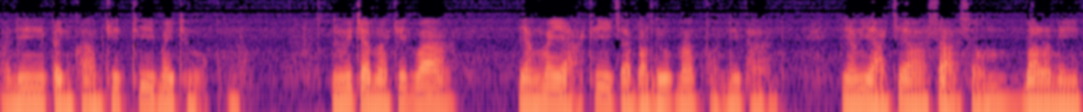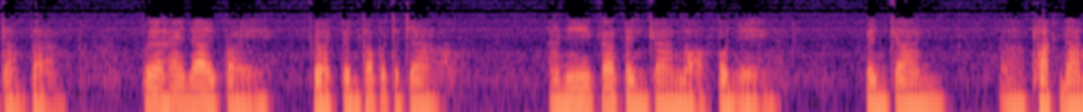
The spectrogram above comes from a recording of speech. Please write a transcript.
อันนี้เป็นความคิดที่ไม่ถูก หรือจะมาคิดว่ายังไม่อยากที่จะบรรลุมรรคผลนิพพาน ยังอยากจะสะสมบารมีต่างๆ เพื่อให้ได้ไปเกิดเป็นพระพุทธเจ้า อันนี้ก็เป็นการหลอกตนเอง เป็นการผลักดัน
